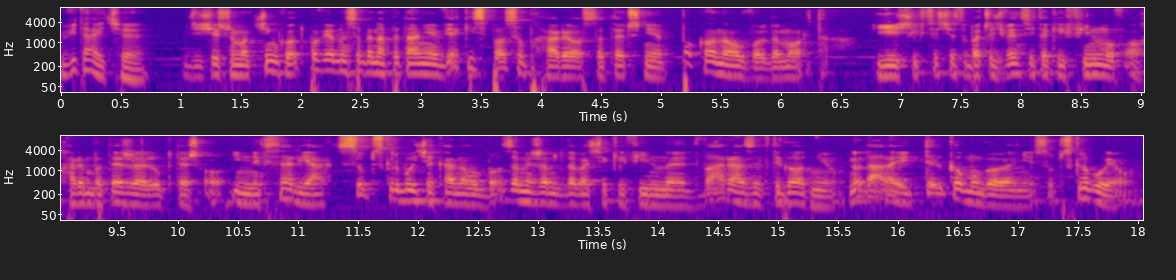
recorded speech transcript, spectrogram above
Witajcie! W dzisiejszym odcinku odpowiemy sobie na pytanie, w jaki sposób Harry ostatecznie pokonał Voldemorta. Jeśli chcecie zobaczyć więcej takich filmów o Harrym Potterze lub też o innych seriach, subskrybujcie kanał, bo zamierzam dodawać takie filmy dwa razy w tygodniu. No dalej, tylko Mugole nie subskrybują.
